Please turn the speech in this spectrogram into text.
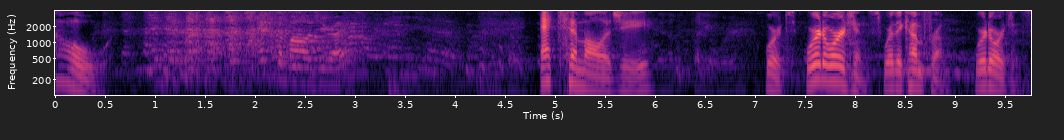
No. Etymology, right? Etymology. Words. Word origins, where they come from. Word origins.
